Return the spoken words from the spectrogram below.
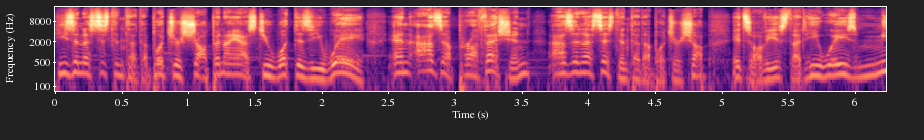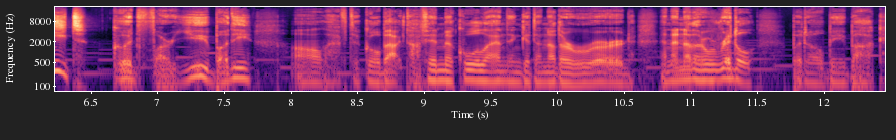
he's an assistant at a butcher shop, and I asked you what does he weigh. And as a profession, as an assistant at a butcher shop, it's obvious that he weighs meat. Good for you, buddy. I'll have to go back to Finn McCoolland and get another word and another riddle, but I'll be back.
